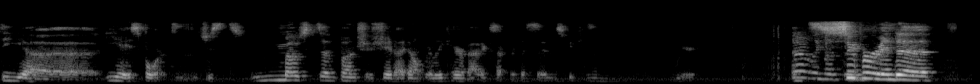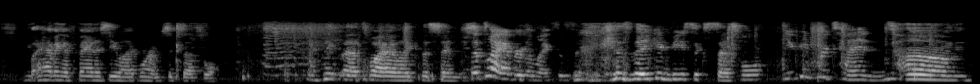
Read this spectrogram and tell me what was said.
the uh, EA Sports and just most a bunch of shit I don't really care about except for The Sims because I'm weird. I don't I'm super into having a fantasy life where I'm successful. I think that's why I like The Sims That's why everyone likes the Sims. because they can be successful. You can pretend. Um,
